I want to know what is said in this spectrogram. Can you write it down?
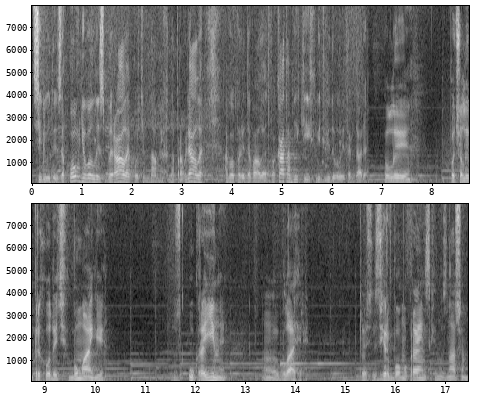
ці люди заповнювали, збирали, потім нам їх направляли або передавали адвокатам, які їх відвідували і так далі. Коли почали приходити бумаги з України е, в лагерь, тобто з гербом українським, з нашим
